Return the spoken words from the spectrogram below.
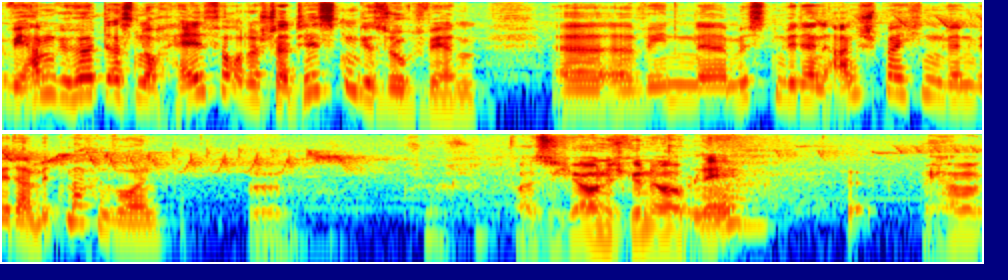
Wir haben gehört, dass noch Helfer oder Statisten gesucht werden. Äh, wen äh, müssten wir denn ansprechen, wenn wir da mitmachen wollen? Weiß ich auch nicht genau. Nee? Ja, aber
